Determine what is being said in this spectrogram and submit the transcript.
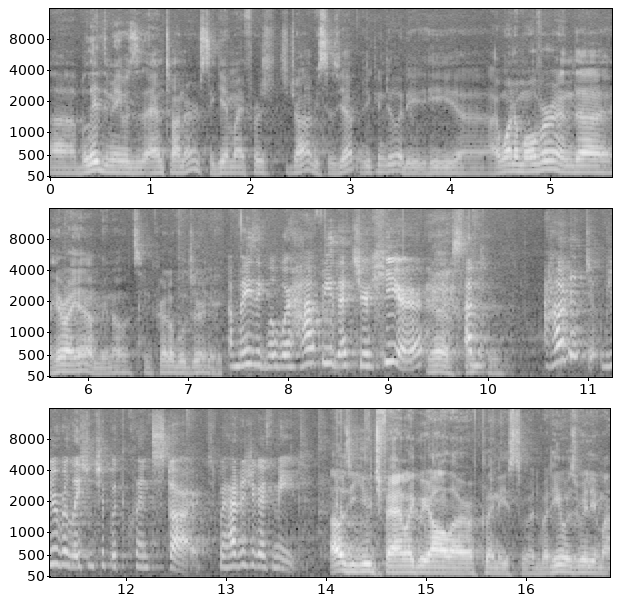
uh, believed in me was Anton Ernst. He gave my first job. He says, "Yep, you can do it." He, he uh, I won him over, and uh, here I am. You know, it's an incredible journey. Amazing. Well, we're happy that you're here. Yes, thank um, you. How did your relationship with Clint start? How did you guys meet? I was a huge fan, like we all are, of Clint Eastwood, but he was really my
